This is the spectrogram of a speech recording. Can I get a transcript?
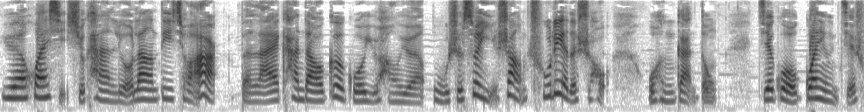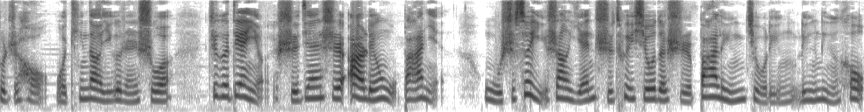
约欢喜去看《流浪地球二》，本来看到各国宇航员五十岁以上出列的时候，我很感动。结果观影结束之后，我听到一个人说，这个电影时间是二零五八年，五十岁以上延迟退休的是八零九零零零后。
